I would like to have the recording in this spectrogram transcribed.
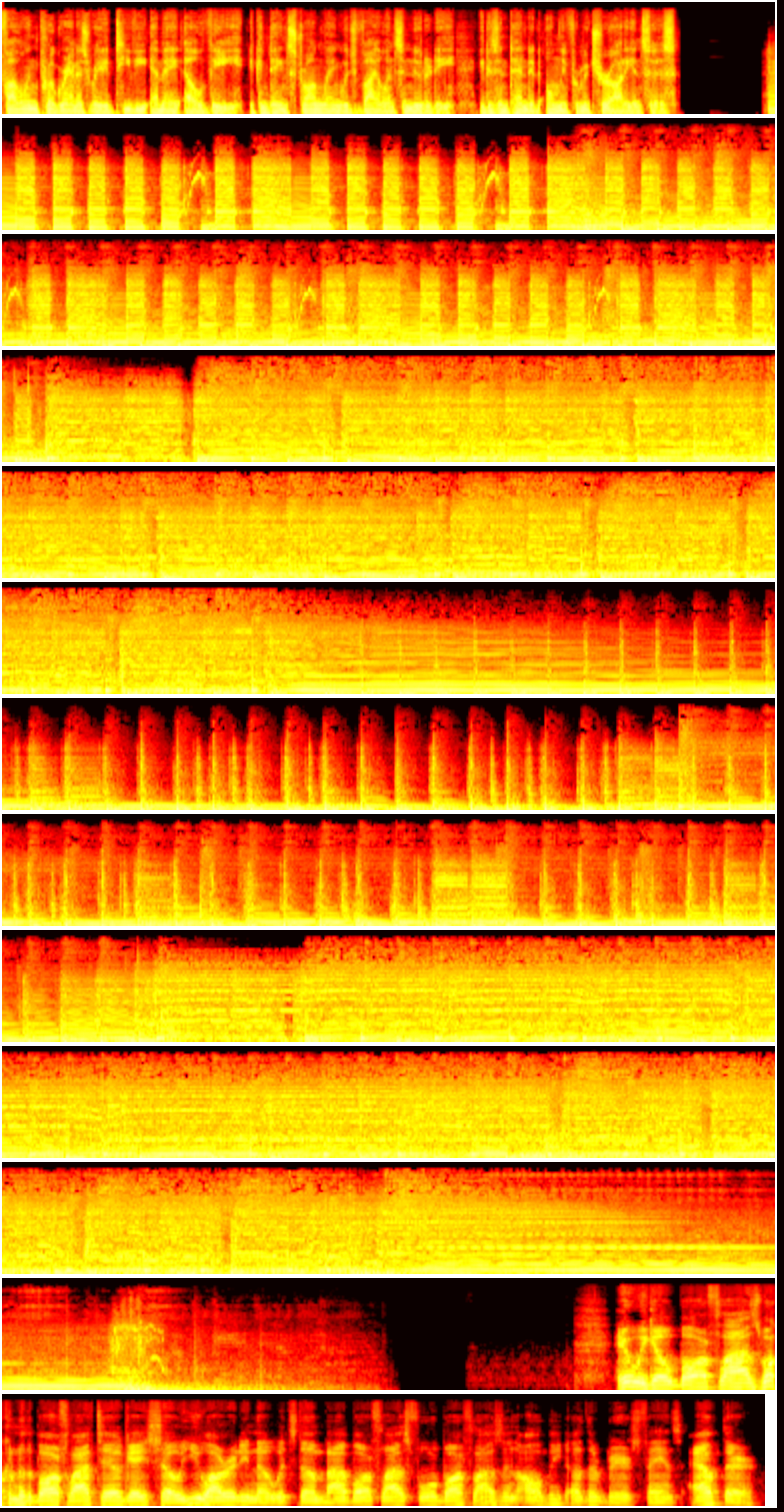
following program is rated TV MALV. It contains strong language, violence, and nudity. It is intended only for mature audiences. We go, Barflies. Welcome to the Barfly Tailgate Show. You already know it's done by Barflies for Barflies and all the other Bears fans out there.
